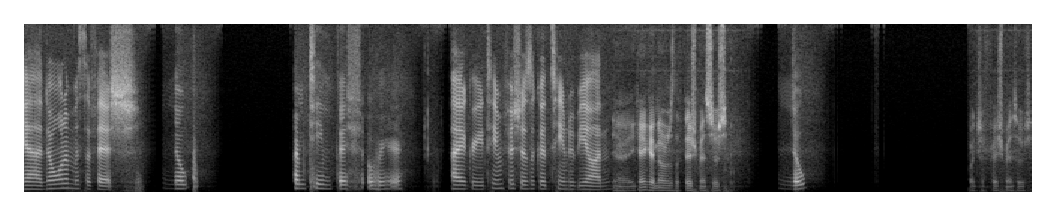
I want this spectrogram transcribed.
Yeah, I don't want to miss a fish. Nope. I'm team fish over here. I agree. Team Fish is a good team to be on. yeah, you can't get known as the fish missers. Nope. Bunch of fish missers.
